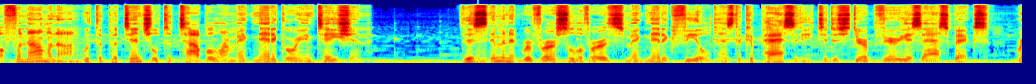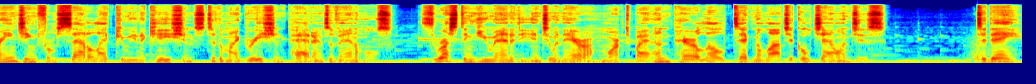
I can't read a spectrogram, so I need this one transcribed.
a phenomenon with the potential to topple our magnetic orientation. This imminent reversal of Earth's magnetic field has the capacity to disturb various aspects, ranging from satellite communications to the migration patterns of animals, thrusting humanity into an era marked by unparalleled technological challenges. Today,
